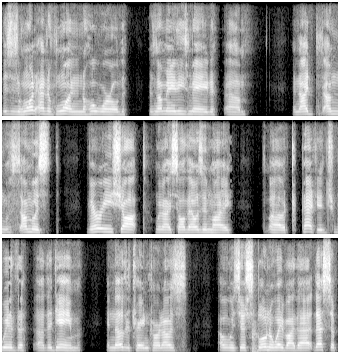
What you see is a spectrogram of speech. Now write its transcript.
This is one out of one in the whole world. There's not many of these made. Um, and I I'm I was very shocked when I saw that was in my uh, package with uh, the game and the other trading card. I was I was just blown away by that. That's a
